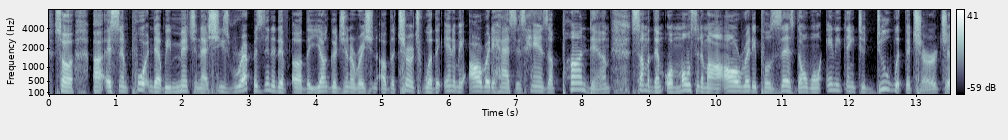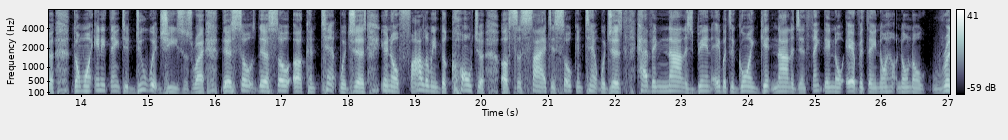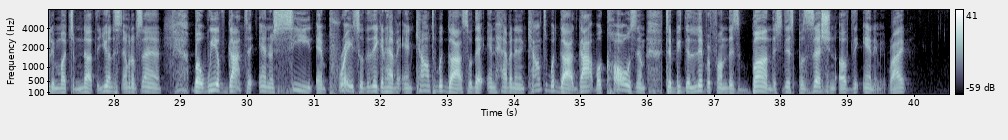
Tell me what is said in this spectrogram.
So uh, it's important that we mention that she's representative of the younger generation of the church where the enemy already has his hands upon them. Some of them, or most of them, are already possessed, don't want anything to do with the church, uh, don't want anything to do with Jesus, right? They're so, they're so uh, content with just, you know, following the culture of society, so content with just having knowledge, being able to go and get knowledge and think they know everything, don't, don't know really much of nothing. You understand what I'm saying? But we have got to intercede and pray so that they can have an encounter with God, so that in having an encounter with God, God will cause them to be delivered from this bondage, this possession of the enemy, right?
